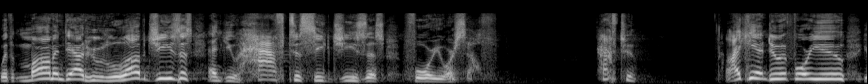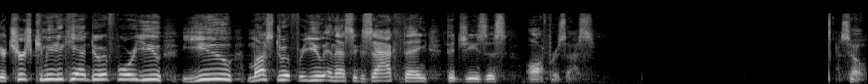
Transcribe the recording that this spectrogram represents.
with mom and dad who love Jesus, and you have to seek Jesus for yourself. Have to. I can't do it for you. Your church community can't do it for you. You must do it for you, and that's the exact thing that Jesus offers us. So,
